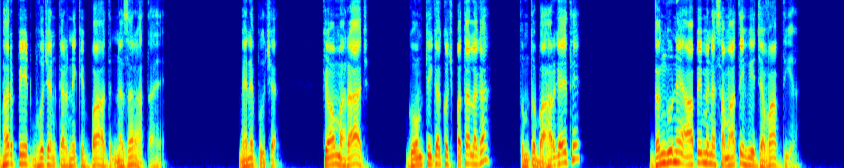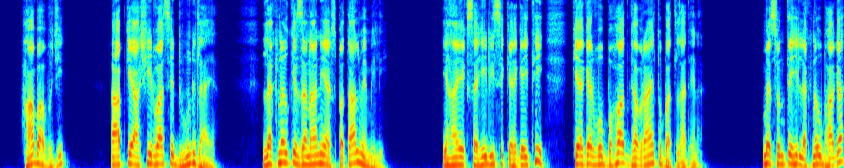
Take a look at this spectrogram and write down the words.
भरपेट भोजन करने के बाद नज़र आता है। मैंने पूछा, क्यों महाराज, गोमती का कुछ पता लगा? तुम तो बाहर गए थे? गंगू ने आपे में न समाते हुए जवाब दिया हाँ बाबूजी, आपके आशीर्वाद से ढूंढ लाया। लखनऊ के जनाने अस्पताल में मिली। यहाँ एक सहेली से कह गई थी कि अगर वो बहुत घबराए तो बतला देना। मैं सुनते ही लखनऊ भागा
